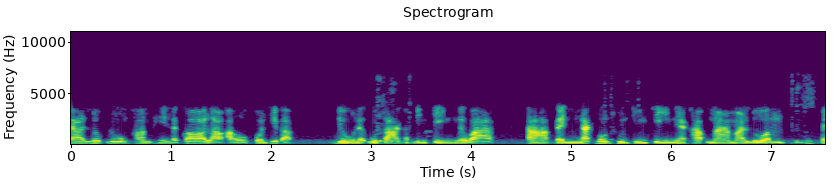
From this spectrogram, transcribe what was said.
การรวบรวมความเห็นแล้วก็เราเอาคนที่แบบ อยู่ในอุตสาหกรรมจริง ๆ หรือว่าอ่าเป็นนักลงทุนจริงๆเนี่ยครับมามาร่วมใน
